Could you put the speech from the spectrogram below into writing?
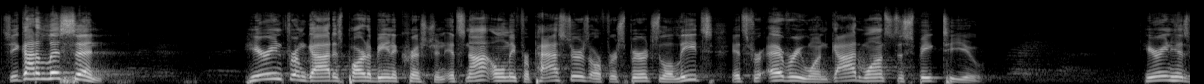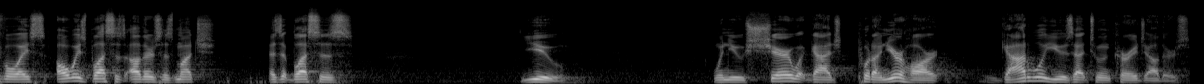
So you gotta listen. Hearing from God is part of being a Christian. It's not only for pastors or for spiritual elites, it's for everyone. God wants to speak to you. Hearing his voice always blesses others as much as it blesses you. When you share what God put on your heart, God will use that to encourage others.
